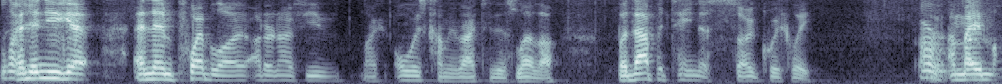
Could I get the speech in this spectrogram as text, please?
like and then you get and then Pueblo. I don't know if you like always coming back to this leather, but that patina so quickly. oh, I made like,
